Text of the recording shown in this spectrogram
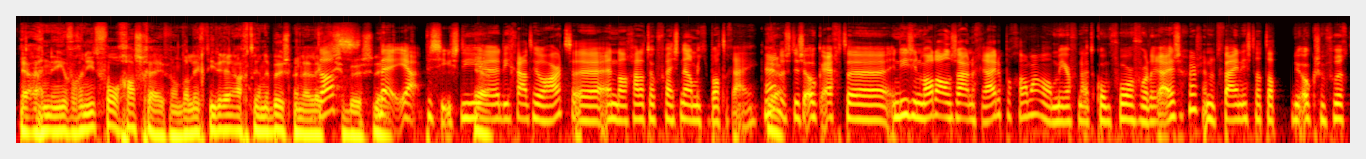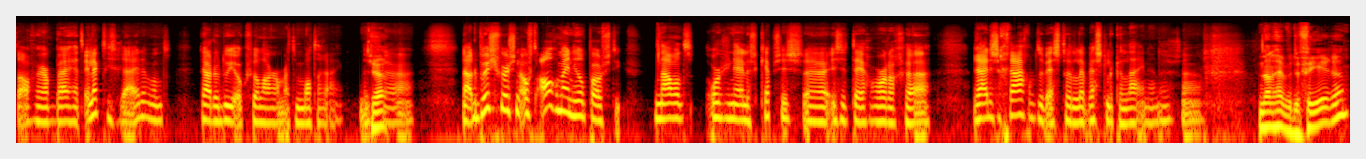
Ja, en in ieder geval niet vol gas geven. Want dan ligt iedereen achter in de bus met een elektrische dat, bus. Nee, ja, precies. Die, Ja. eh, die gaat heel hard. eh, en dan gaat het ook vrij snel met je batterij. Hè? Ja. Dus is ook echt, eh, in die zin, we hadden al een zuinig rijdenprogramma. Al meer vanuit comfort voor de reizigers. En het fijne is dat dat nu ook zijn vruchten afwerpt bij het elektrisch rijden. Want daardoor doe je ook veel langer met een batterij. Dus Ja. nou, de buschauffeurs zijn over het algemeen heel positief. Na wat originele skepsis is het tegenwoordig, rijden ze graag op de westelijke, westelijke lijnen. Dus Dan hebben we de veren.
